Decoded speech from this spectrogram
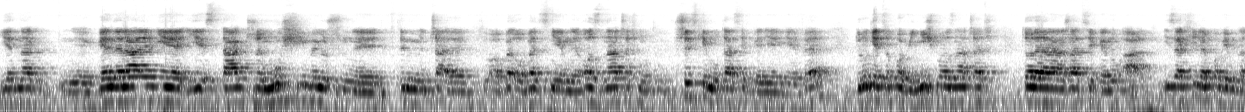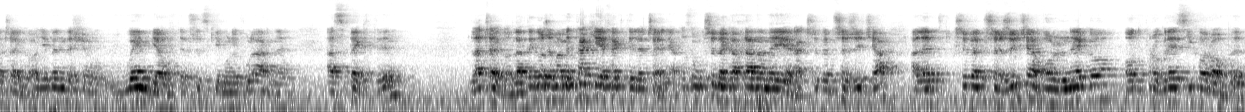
Jednak e, generalnie jest tak, że musimy już e, w tym obecnie oznaczać wszystkie mutacje w genie EGFR. Drugie, co powinniśmy oznaczać, to rearanżację genu ALK. I za chwilę powiem dlaczego. Nie będę się wgłębiał w te wszystkie molekularne aspekty. Dlaczego? Dlatego, że mamy takie efekty leczenia. To są krzywe Kaplana-Meyera, krzywe przeżycia, ale krzywe przeżycia wolnego od progresji choroby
